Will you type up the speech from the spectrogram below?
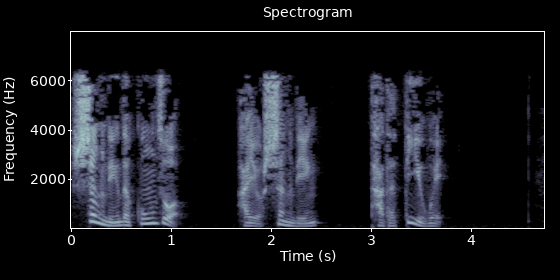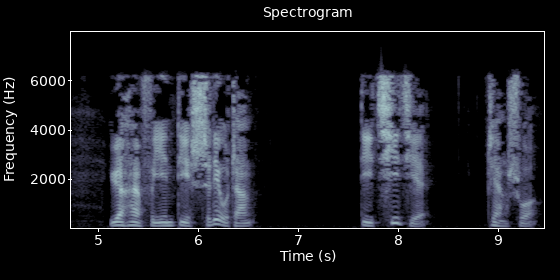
圣灵的工作，还有圣灵他的地位。约翰福音第十六章。第七节这样说：“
